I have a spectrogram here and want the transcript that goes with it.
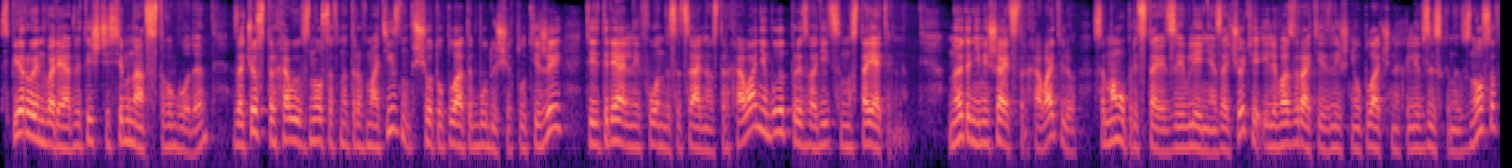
С 1 января 2017 года зачет страховых взносов на травматизм в счет уплаты будущих платежей территориальные фонды социального страхования будут производить самостоятельно. Но это не мешает страхователю самому представить заявление о зачете или возврате излишне уплаченных или взысканных взносов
